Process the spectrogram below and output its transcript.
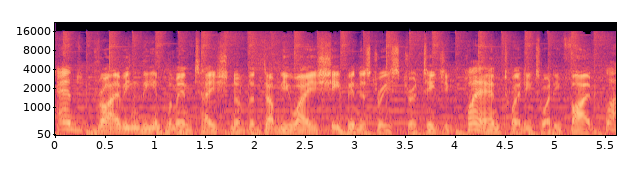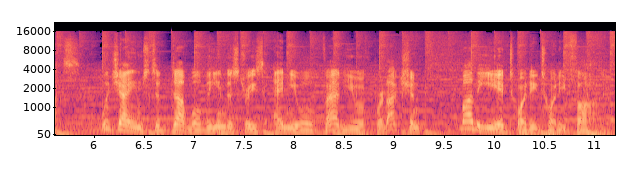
and driving the implementation of the WA Sheep Industry Strategic Plan 2025 Plus, which aims to double the industry's annual value of production by the year 2025.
